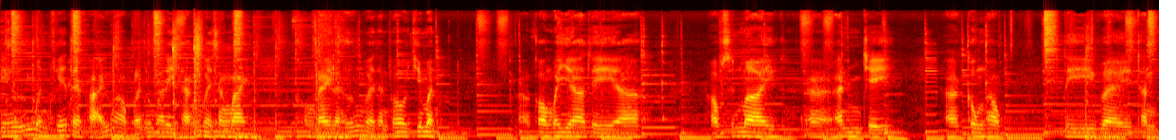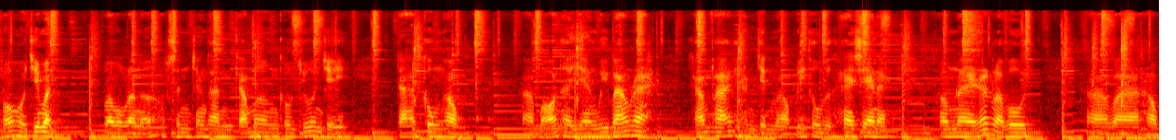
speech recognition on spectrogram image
cái hướng bên phía tay phải của học là chúng ta đi thẳng về sân bay còn đây là hướng về thành phố Hồ Chí Minh. À, còn bây giờ thì à, học sinh mời à, anh chị à, cùng học đi về thành phố Hồ Chí Minh. Và một lần nữa học sinh chân thành cảm ơn cô chú anh chị đã cùng học à, bỏ thời gian quý báu ra khám phá cái hành trình mà học đi thu được hai xe này. Hôm nay rất là vui à, và học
